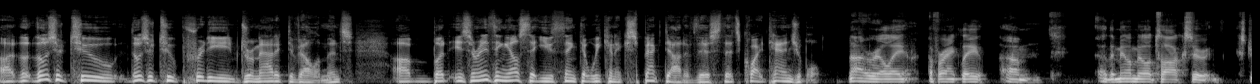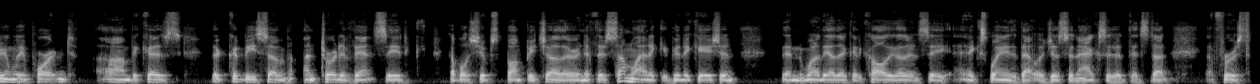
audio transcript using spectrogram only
Uh, th- those, are two, those are two pretty dramatic developments, uh, but is there anything else that you think that we can expect out of this that's quite tangible? Not really, frankly. Um, uh, the mill mill talks are extremely important um, because there could be some untoward events. A couple of ships bump each other, and if there's some line of communication, then one or the other could call the other and say and explain that that was just an accident. That's not a first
